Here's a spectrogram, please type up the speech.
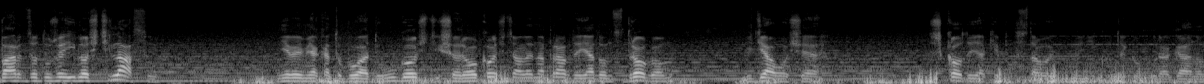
bardzo dużej ilości lasu. Nie wiem jaka to była długość i szerokość, ale naprawdę jadąc drogą widziało się szkody jakie powstały w wyniku tego huraganu.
